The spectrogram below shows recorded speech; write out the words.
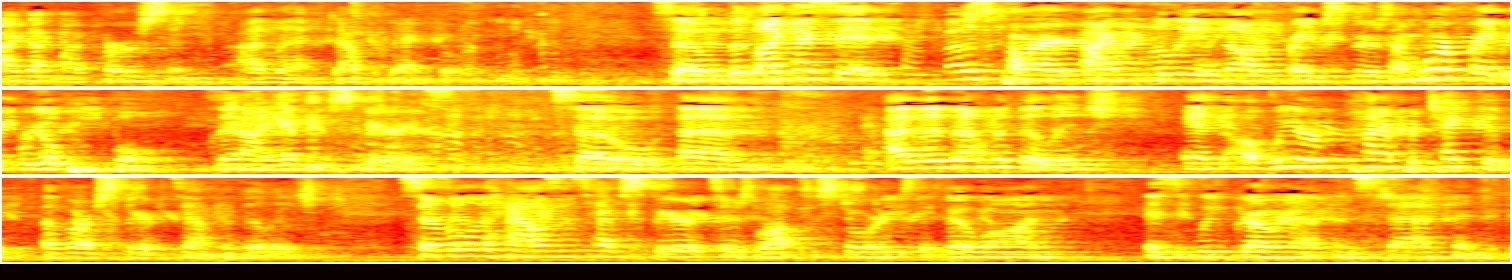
I got my purse and I left out the back door. So, but like I said, for the most part, I really am not afraid of spirits. I'm more afraid of real people than I am of spirits. So, um, I live out in the village, and uh, we are kind of protective of our spirits out in the village. Several of the houses have spirits. There's lots of stories that go on as we've grown up and stuff, and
